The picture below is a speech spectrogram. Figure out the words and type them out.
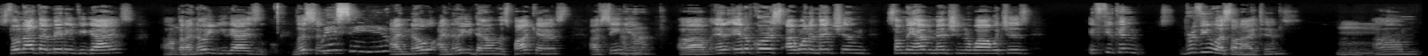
Still not that many of you guys, uh, but I know you guys listen. We see you. I know I know you download this podcast. I've seen Uh-huh. you. Um, and, and of course, I want to mention something I haven't mentioned in a while, which is if you can review us on iTunes, Mm. um,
